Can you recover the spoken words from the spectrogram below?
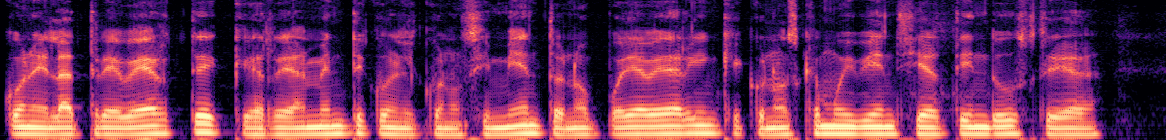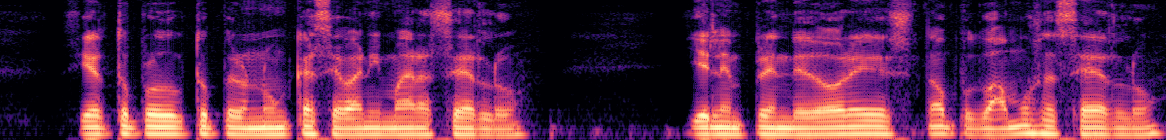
con el atreverte que realmente con el conocimiento, ¿no? Puede haber alguien que conozca muy bien cierta industria, cierto producto, pero nunca se va a animar a hacerlo. Y el emprendedor es, no, pues vamos a hacerlo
